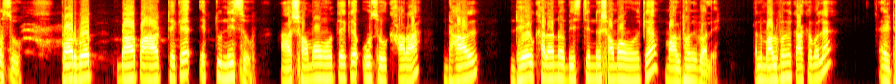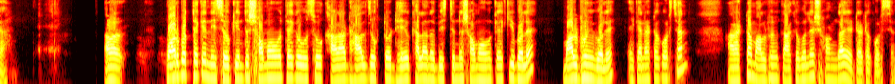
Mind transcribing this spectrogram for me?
উঁচু। পর্বত বা পাহাড় থেকে একটু নিচু আর সমভূমি থেকে উঁচু, খাড়া, ঢাল, ঢেউ খেলানো বিস্তীর্ণ সমভূমিকে মালভূমি বলে। তাহলে মালভূমি কাকে বলে? এইটা। আবার পর্বত থেকে নিচু, কিন্তু সমভূমি থেকে উঁচু, খাড়া, ঢাল যুক্ত ঢেউ খেলানো বিস্তীর্ণ সমভূমিকে কি বলে? মালভূমি বলে। এখানে একটা করছেন। আর একটা মালভূমি কাকে বলে? সংজ্ঞায় এটা একটা করছেন।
